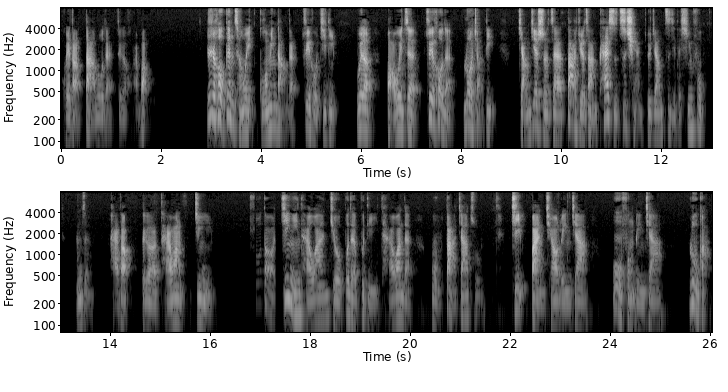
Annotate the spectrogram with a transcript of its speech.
回到大陆的这个怀抱，日后更成为国民党的最后基地。为了保卫这最后的落脚地，蒋介石在大决战开始之前就将自己的心腹。整整排到这个台湾经营。说到经营台湾，就不得不提台湾的五大家族，即板桥林家、雾峰林家、鹿港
